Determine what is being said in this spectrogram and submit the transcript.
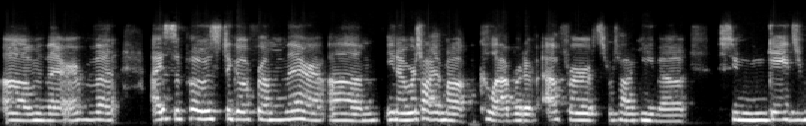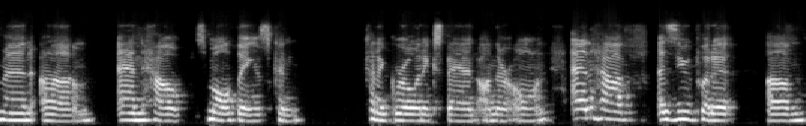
um, there. But I suppose to go from there, um, you know, we're talking about collaborative efforts. We're talking about student engagement um, and how small things can kind of grow and expand on their own and have, as you put it, um,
